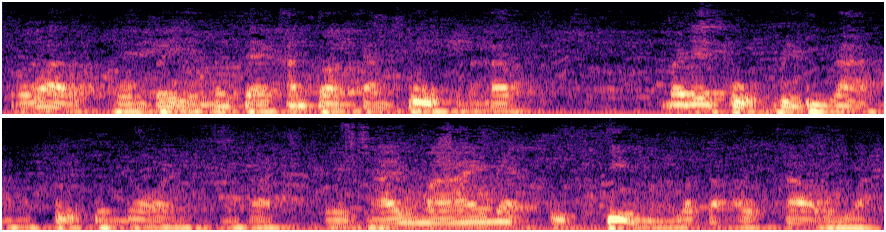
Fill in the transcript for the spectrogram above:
เพราะ ไปเห็นตั้งแต่ขั้นตอนการปลูกนะครับ ไม่ได้ปลูกพื้นที่ราบนะปลูกบนดอยนะครับโดยใช้ไม้เนี่ยติดจิ้มแล้วก็เอาข้าวหลัง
